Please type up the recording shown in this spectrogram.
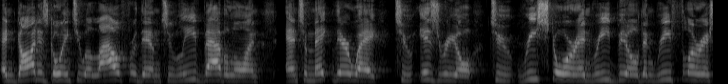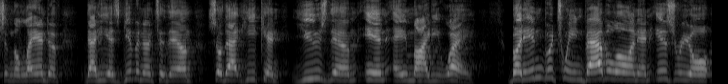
And God is going to allow for them to leave Babylon and to make their way to Israel to restore and rebuild and reflourish in the land of, that He has given unto them so that He can use them in a mighty way. But in between Babylon and Israel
